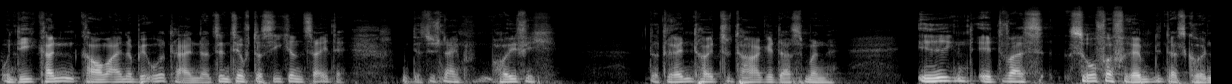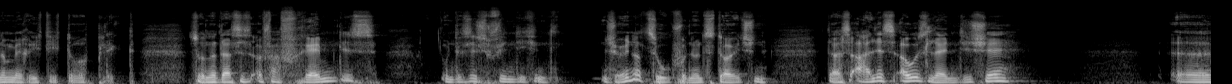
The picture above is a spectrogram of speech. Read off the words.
Und die kann kaum einer beurteilen. Dann sind sie auf der sicheren Seite. Das ist häufig der Trend heutzutage, dass man irgendetwas so verfremdet, dass keiner mehr richtig durchblickt, sondern dass es einfach fremd ist. Und das ist, finde ich, ein, ein schöner Zug von uns Deutschen, dass alles Ausländische äh,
